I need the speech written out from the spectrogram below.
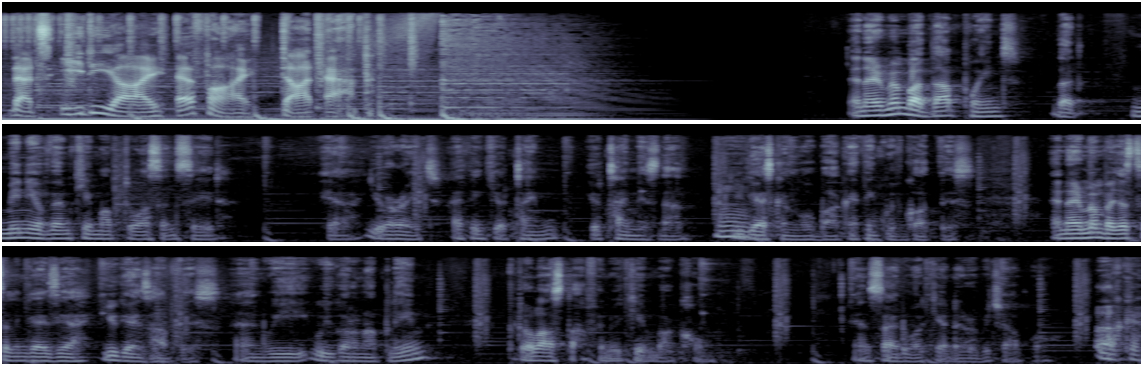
That's E D I F I dot app. And I remember at that point that many of them came up to us and said, "Yeah, you're right. I think your time your time is done. You mm. guys can go back. I think we've got this." And I remember just telling guys, "Yeah, you guys have this." And we we got on a plane, put all our stuff, and we came back home and started working at Nairobi Chapel. Okay.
